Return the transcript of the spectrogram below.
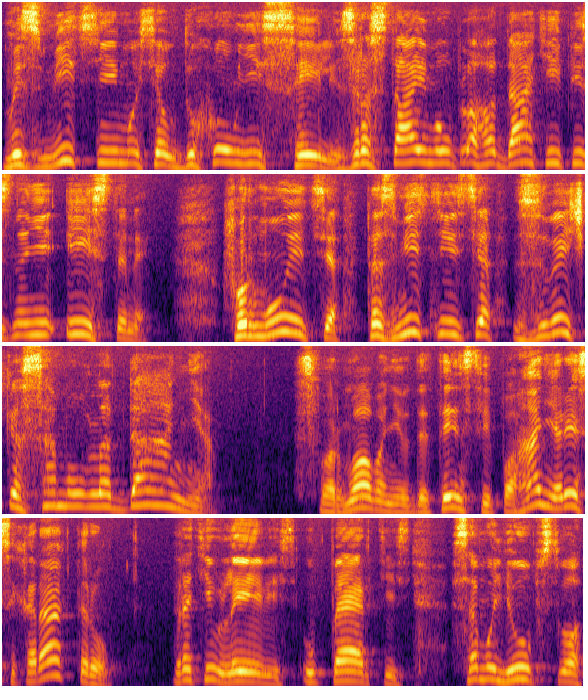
ми зміцнюємося в духовній силі, зростаємо в благодаті і пізнанні істини. Формується та зміцнюється звичка самовладання. Сформовані в дитинстві погані риси характеру, дратівливість, упертість, самолюбство,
